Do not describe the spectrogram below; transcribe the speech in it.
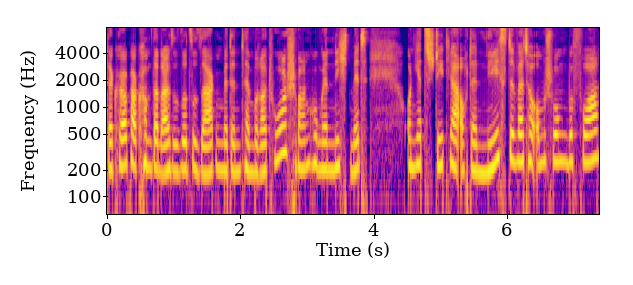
Der Körper kommt dann also sozusagen mit den Temperaturschwankungen nicht mit. Und jetzt steht ja auch der nächste Wetterumschwung bevor.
